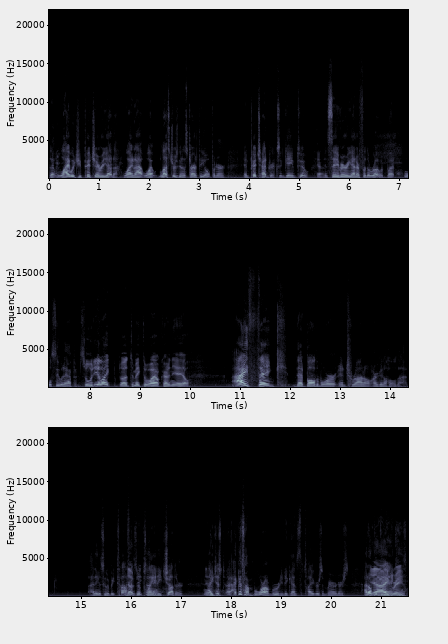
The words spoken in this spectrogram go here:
that why would you pitch Arrieta? Why not? Why, Lester's going to start the opener and pitch Hendricks in Game Two Yeah. and save Arrieta for the road. But we'll see what happens. So what do you like uh, to make the wild card in the AL? I think that Baltimore and Toronto are going to hold on. I think it's going to be tough because they're playing each other. Yeah. I just, I guess I'm more, I'm rooting against the Tigers and Mariners. I don't Yeah, think the agree. Yankees.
